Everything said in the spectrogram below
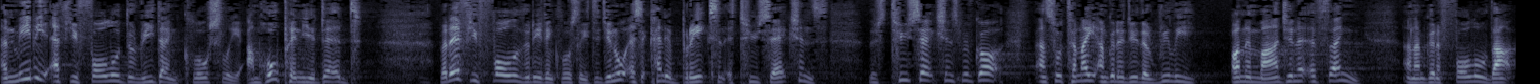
And maybe if you followed the reading closely, I'm hoping you did. But if you follow the reading closely, did you notice it kind of breaks into two sections? There's two sections we've got. And so tonight I'm going to do the really unimaginative thing. And I'm going to follow that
